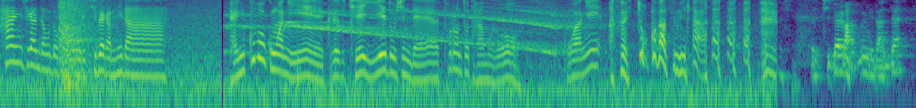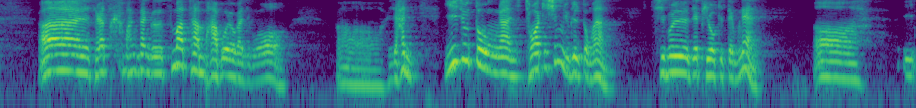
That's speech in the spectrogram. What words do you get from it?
한 시간 정도 가면 우리 집에 갑니다. 밴쿠버 공항이 그래도 제2의 도시인데 토론토 다음으로 공항이. 집에 왔습니다. 근데 아 제가 참 항상 그 스마트한 바보여가지고 어 이제 한 2주 동안 정확히 16일 동안 집을 이제 비웠기 때문에 어 이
